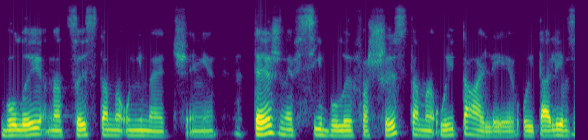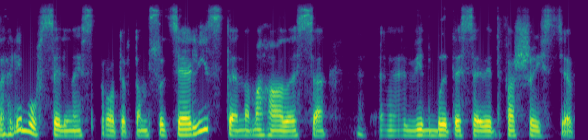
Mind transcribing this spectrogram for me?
були нацистами у Німеччині, теж не всі були фашистами у Італії. У Італії взагалі був сильний спротив. Там соціалісти намагалися е, відбитися від фашистів.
